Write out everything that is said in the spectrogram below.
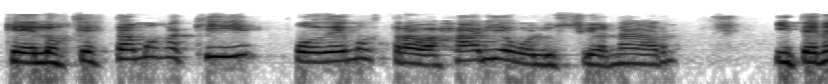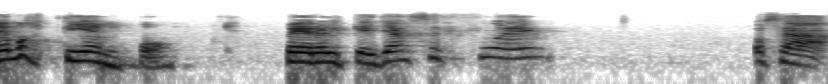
que los que estamos aquí podemos trabajar y evolucionar y tenemos tiempo, pero el que ya se fue, o sea,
